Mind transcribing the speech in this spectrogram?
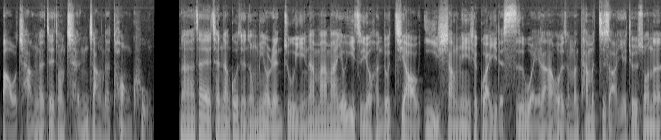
饱尝了这种成长的痛苦。那在成长过程中没有人注意，那妈妈又一直有很多教义上面一些怪异的思维啦，或者什么，他们至少也就是说呢，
